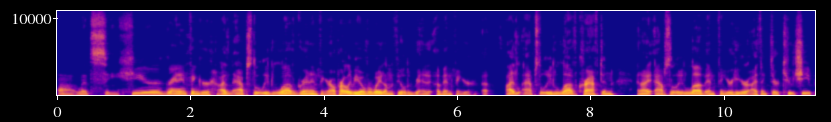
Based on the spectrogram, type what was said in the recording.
Uh, let's see here. Grant Enfinger. I absolutely love Grant Enfinger. I'll probably be overweight on the field of, of Enfinger. Uh, I absolutely love Crafton, and I absolutely love Enfinger here. I think they're too cheap.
